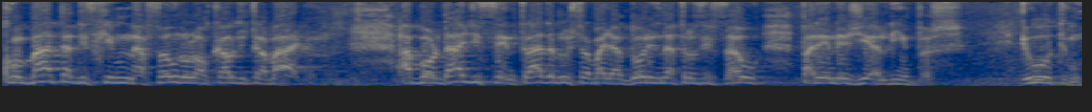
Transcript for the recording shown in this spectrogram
combate à discriminação no local de trabalho abordagem centrada nos trabalhadores na transição para energias limpas. E último,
